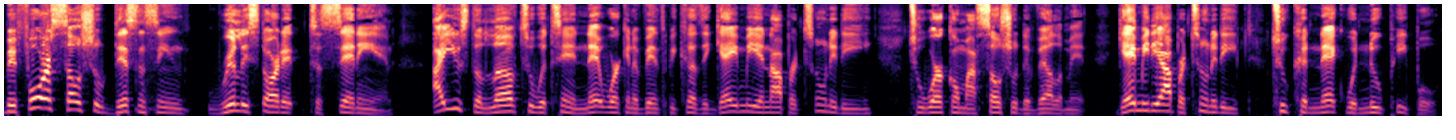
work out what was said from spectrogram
Before social distancing really started to set in, I used to love to attend networking events because it gave me an opportunity to work on my social development gave me the opportunity to connect with new people,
